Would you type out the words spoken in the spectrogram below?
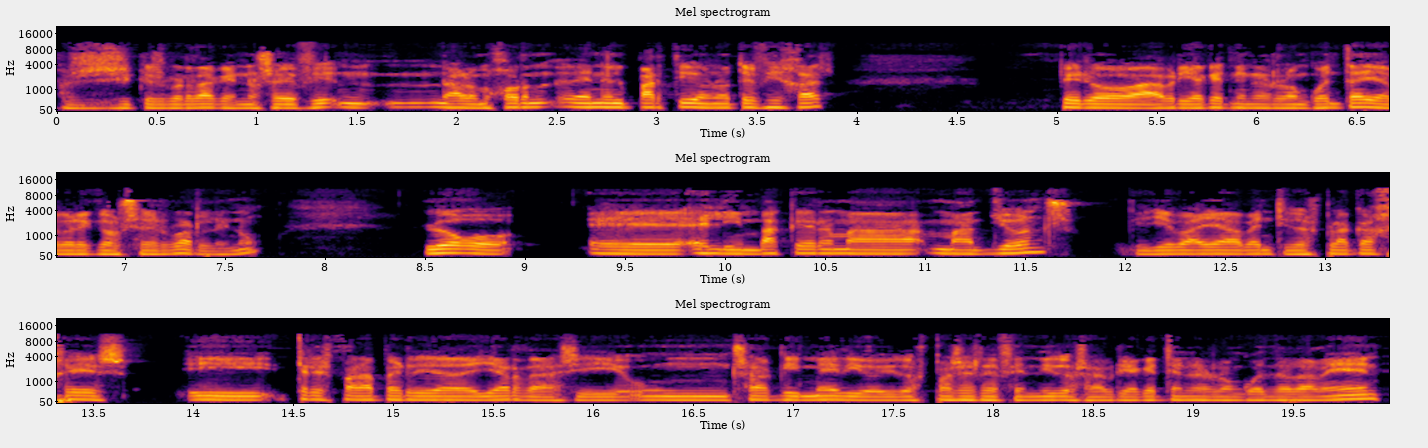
pues sí que es verdad que no se a lo mejor en el partido no te fijas, pero habría que tenerlo en cuenta y habría que observarle, ¿no? Luego eh, el linebacker Matt Jones, que lleva ya 22 placajes y tres para pérdida de yardas y un saque y medio y dos pases defendidos, habría que tenerlo en cuenta también.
